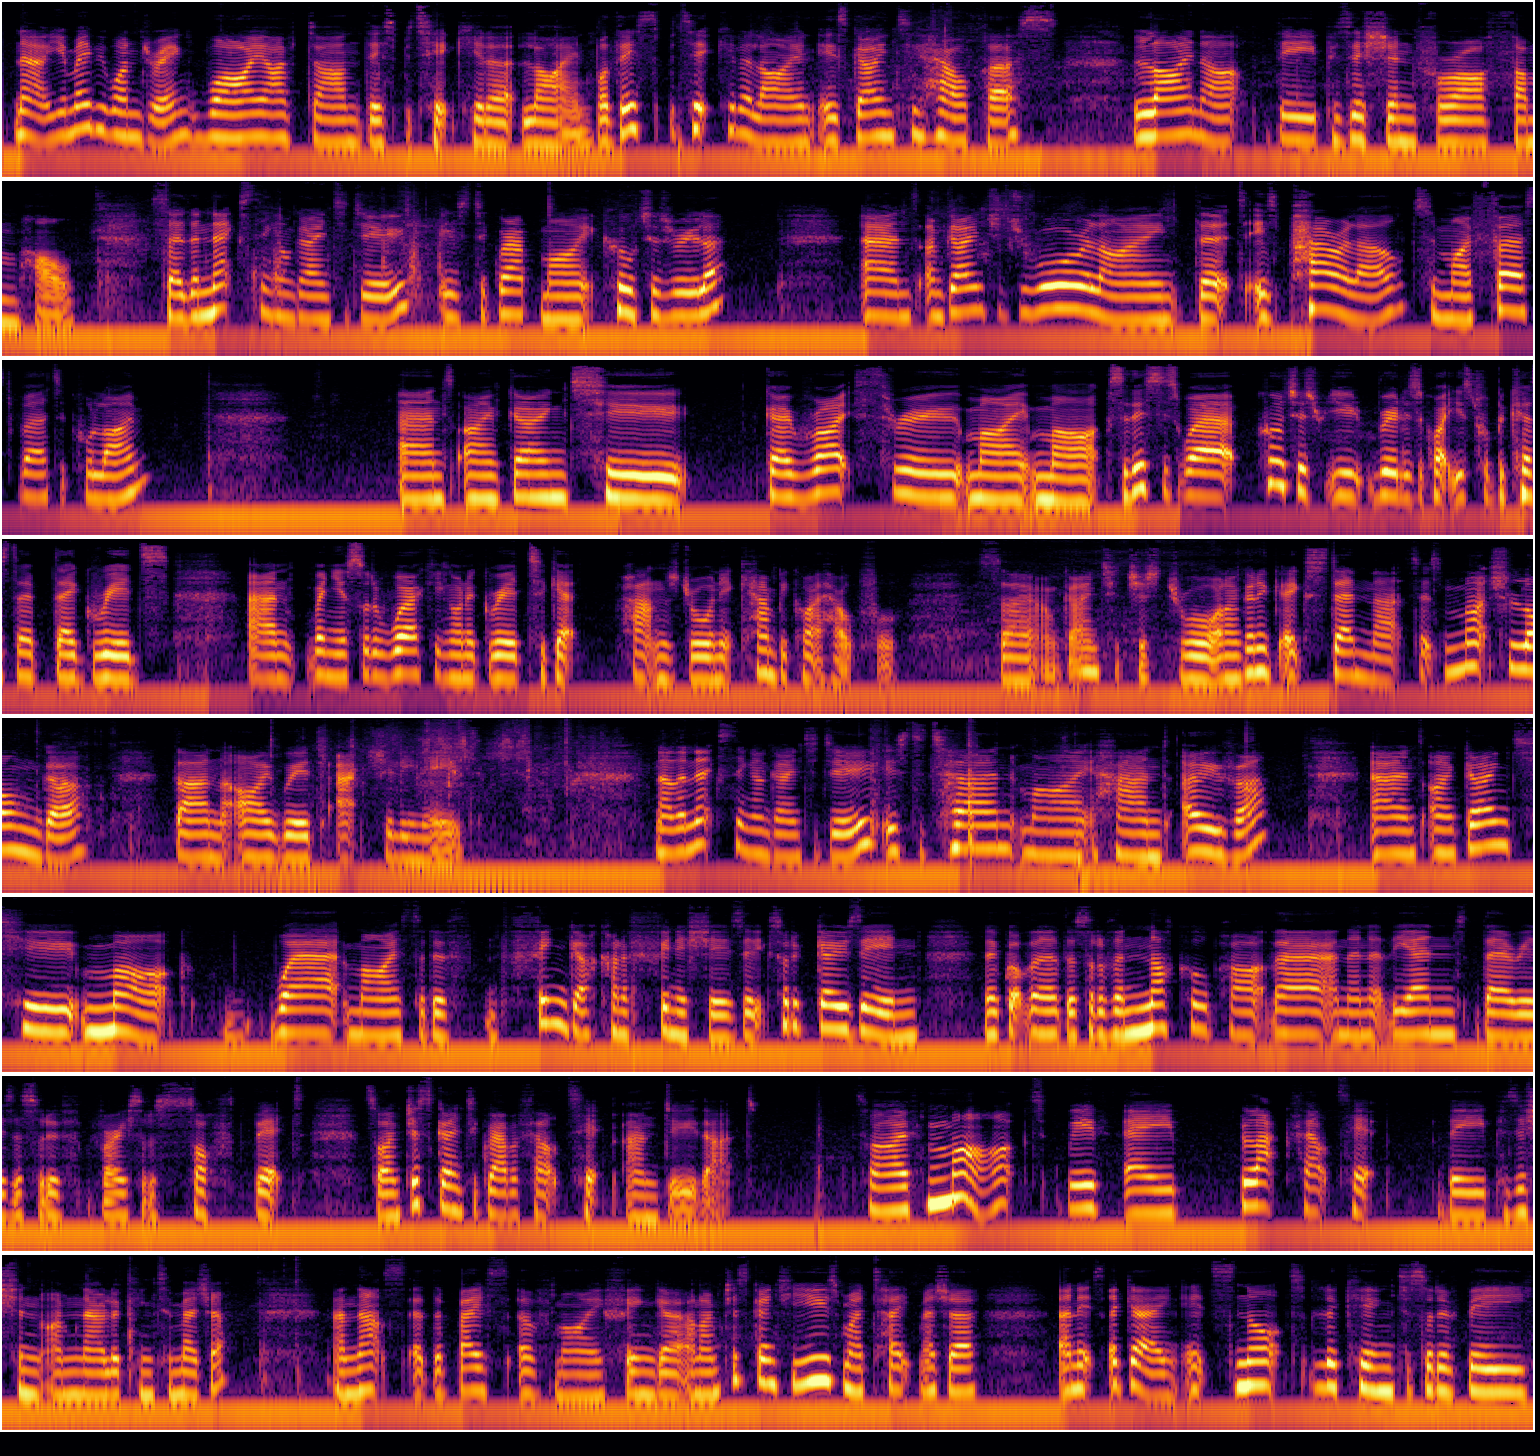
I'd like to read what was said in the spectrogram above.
Now you may be wondering why I've done this particular line. Well this particular line is going to help us line up the position for our thumb hole so the next thing I'm going to do is to grab my quilter's ruler and I'm going to draw a line that is parallel to my first vertical line and I'm going to go right through my mark. So this is where quilters rulers are quite useful because they're, they're grids and when you're sort of working on a grid to get patterns drawn it can be quite helpful. So I'm going to just draw and I'm going to extend that so it's much longer than I would actually need. Now the next thing I'm going to do is to turn my hand over and I'm going to mark where my sort of finger kind of finishes. It sort of goes in. They've got the, the sort of the knuckle part there and then at the end there is a sort of very sort of soft bit. So I'm just going to grab a felt tip and do that. So I've marked with a black felt tip the position I'm now looking to measure and that's at the base of my finger. And I'm just going to use my tape measure. And it's again it's not looking to sort of be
